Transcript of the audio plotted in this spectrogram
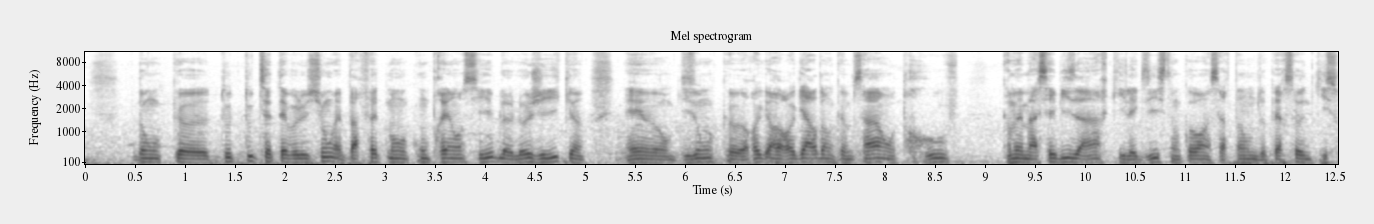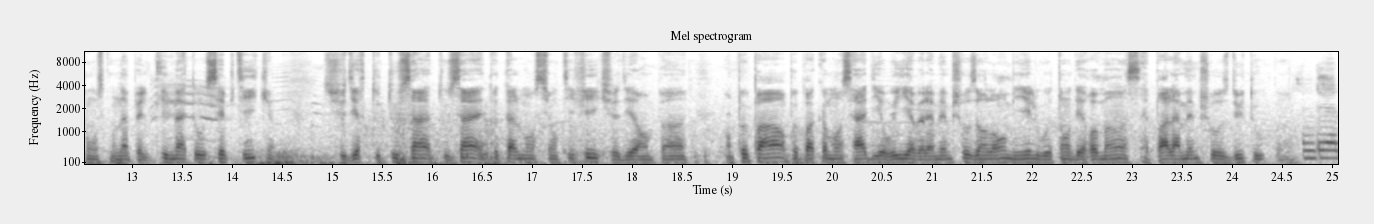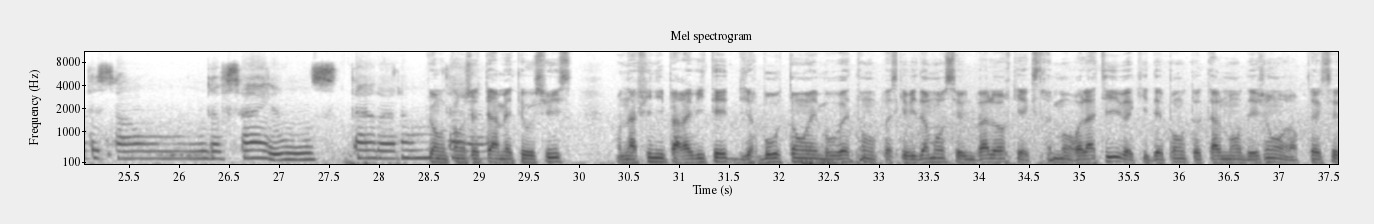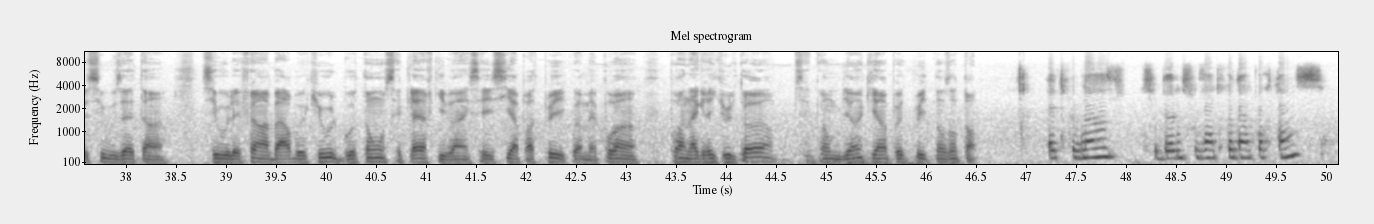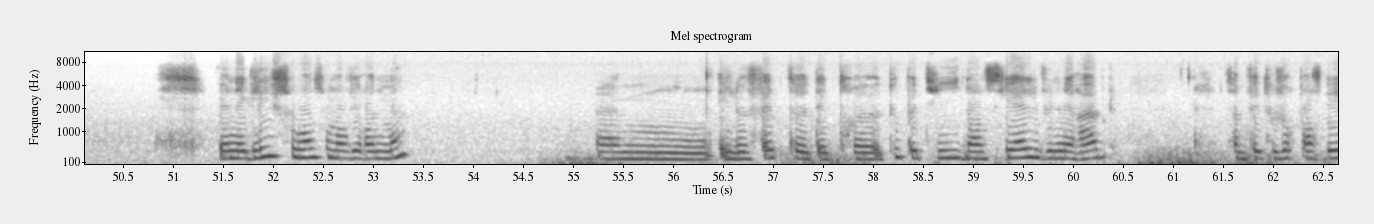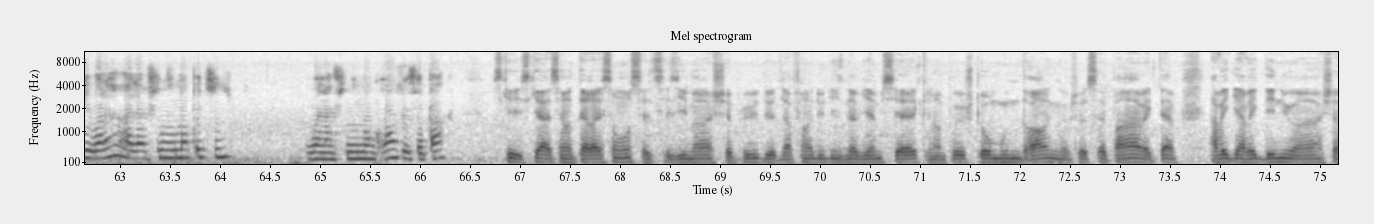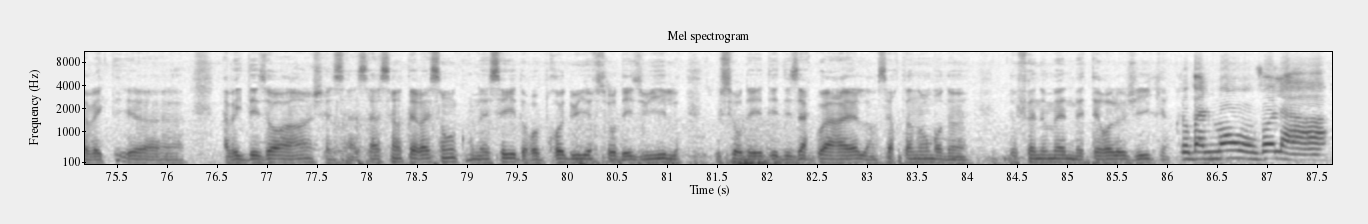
Donc euh, toute, toute, cette évolution est parfaitement compréhensible, logique, et euh, disons que en regardant comme ça, on trouve quand même assez bizarre qu'il existe encore un certain nombre de personnes qui sont ce qu'on appelle climato-sceptiques. Je veux dire, tout, tout, ça, tout ça est totalement scientifique. Je veux dire, on peut, on peut pas, on peut pas commencer à dire oui, il y avait la même chose en l'an 1000 ou au temps des Romains. C'est pas la même chose du tout. Quoi. Quand, quand j'étais à Météo Suisse, on a fini par éviter de dire beau temps et mauvais temps, parce qu'évidemment c'est une valeur qui est extrêmement relative et qui dépend totalement des gens. Alors peut-être que si vous voulez faire un barbecue, le beau temps, c'est clair qu'il va, c'est ici, a pas de pluie. Mais pour un, pour un agriculteur, c'est quand même bien qu'il y ait un peu de pluie de temps en temps. L'être humain se donne souvent trop d'importance et néglige souvent son environnement. Euh, et le fait d'être tout petit dans le ciel, vulnérable, ça me fait toujours penser voilà, à l'infiniment petit ou à l'infiniment grand, je ne sais pas. Ce qui, est, assez intéressant, c'est ces images, je sais plus, de, la fin du 19e siècle, un peu Sturm und Drang, je sais pas, avec, des nuages, avec des, euh, orages. C'est assez intéressant qu'on essaye de reproduire sur des huiles ou sur des, aquarelles un certain nombre de, phénomènes météorologiques Globalement, on vole à,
